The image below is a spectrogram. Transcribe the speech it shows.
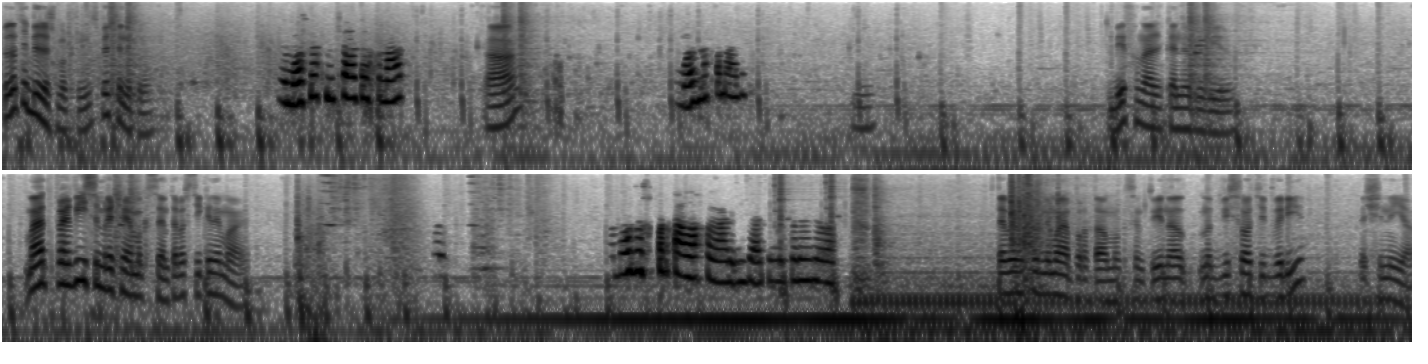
Куди ти біжиш, Максим? Не спіши нікуди. Не можна включати фонарик? А? Можна фонарик? Тобі фонарика не довірю. У мене тепер 8 речей, Максим, тебе стільки немає. Я можу з портала фонарик взяти, не переживай. В тебе тут немає порталу, Максим. Тобі на, на 200 двері, а ще не я.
